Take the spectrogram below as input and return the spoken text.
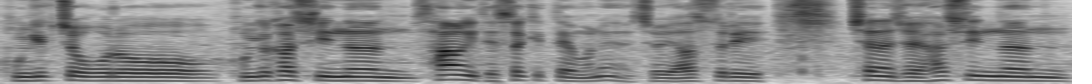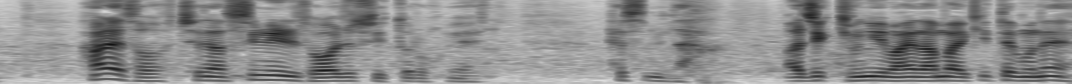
공격적으로 공격할 수 있는 상황이 됐었기 때문에 저희 야수들이 최대한 저희 할 수 있는 한에서 최대한 승리를 도와줄 수 있도록 예, 했습니다. 아직 경기 많이 남아 있기 때문에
